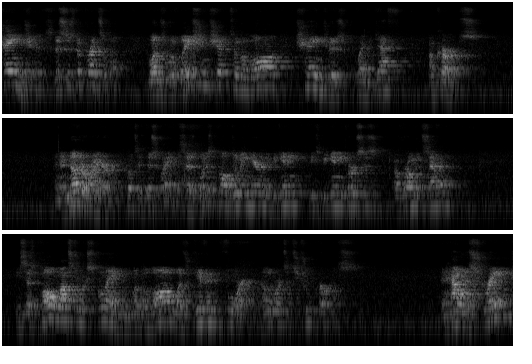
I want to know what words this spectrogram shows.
changes. This is the principle. One's relationship to the law changes when death occurs. And another writer puts it this way. He says, what is Paul doing here in the beginning, these beginning verses of Romans 7? He says, Paul wants to explain what the law was given for. In other words, its true purpose. And how, in a strange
